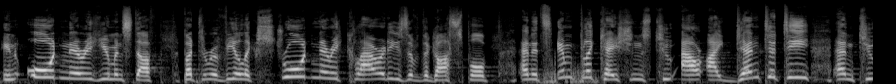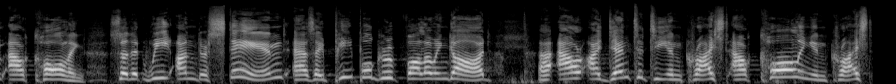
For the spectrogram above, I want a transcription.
in ordinary human stuff, but to reveal extraordinary clarities of the gospel and its implications to our identity and to our calling, so that we understand as a people group following God uh, our identity in Christ, our calling in Christ,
